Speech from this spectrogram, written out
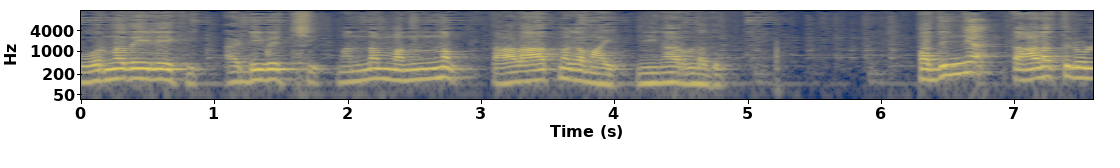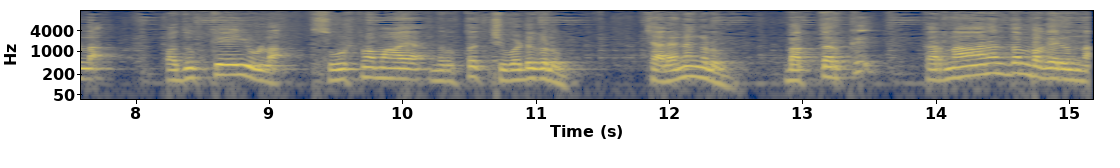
പൂർണതയിലേക്ക് അടിവെച്ച് മന്ദം മന്ദം താളാത്മകമായി നീങ്ങാറുള്ളത്. പതിഞ്ഞ താളത്തിലുള്ള പതുക്കേയുള്ള സൂക്ഷ്മമായ നൃത്തച്ചുവടുകളും ചലനങ്ങളും ഭക്തർക്ക് കർണാനന്ദം പകരുന്ന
